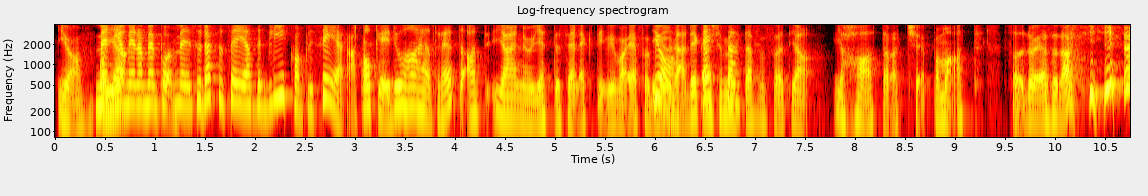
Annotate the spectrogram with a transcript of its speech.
Ja. Men Och jag, menar, men, på, men så därför säger jag att det blir komplicerat. Okej, du har helt rätt att jag är nu jätteselektiv i vad jag förbjuder. Ja, det är kanske exakt. mest därför för att jag, jag hatar att köpa mat. Så då är jag sådär...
